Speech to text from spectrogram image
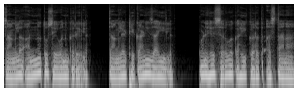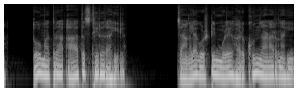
चांगलं अन्न तो सेवन करेल चांगल्या ठिकाणी जाईल पण हे सर्व काही करत असताना तो मात्र आत स्थिर राहील. चांगल्या गोष्टींमुळे हरखून जाणार नाही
